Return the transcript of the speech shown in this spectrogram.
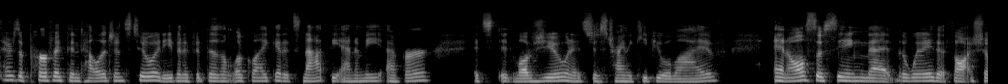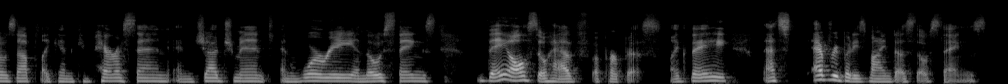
there's a perfect intelligence to it, even if it doesn't look like it. It's not the enemy ever. It's it loves you and it's just trying to keep you alive. And also seeing that the way that thought shows up, like in comparison and judgment and worry and those things, they also have a purpose. Like they, that's everybody's mind does those things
